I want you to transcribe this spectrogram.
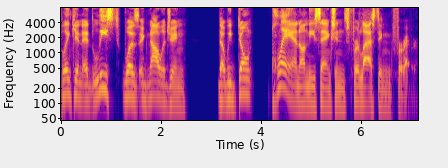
Blinken at least was acknowledging that we don't plan on these sanctions for lasting forever.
